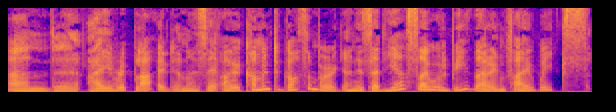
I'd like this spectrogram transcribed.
And uh, I replied, and I said, "Are you coming to Gothenburg?" And he said, "Yes, I will be there in five weeks."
